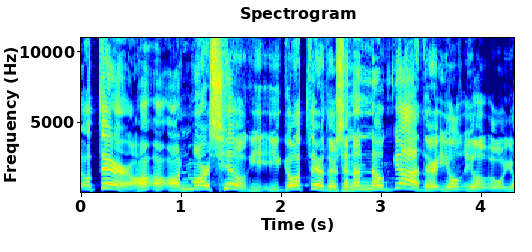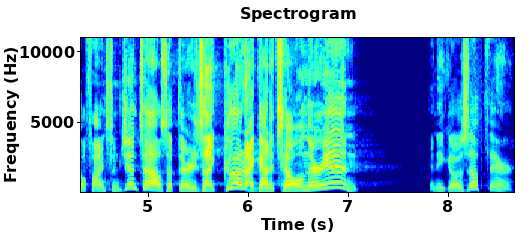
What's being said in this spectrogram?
Up there on, Mars Hill. You, you, go up there, there's an unknown God. There, you'll, you'll, you'll find some Gentiles up there. And he's like, Good, I got to tell them they're in. And he goes up there.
